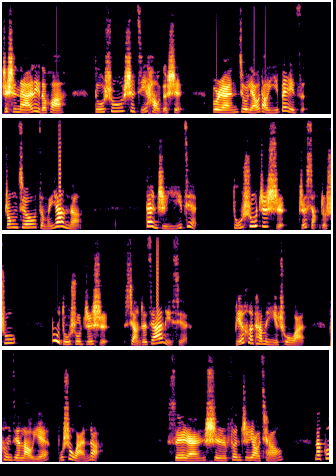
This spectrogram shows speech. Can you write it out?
这是哪里的话？读书是极好的事，不然就潦倒一辈子，终究怎么样呢？但只一件：读书之时只想着书，不读书之时想着家里些。别和他们一处玩，碰见老爷不是玩的。虽然是分质要强，那功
